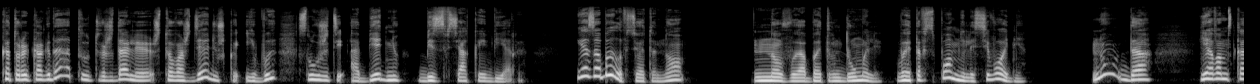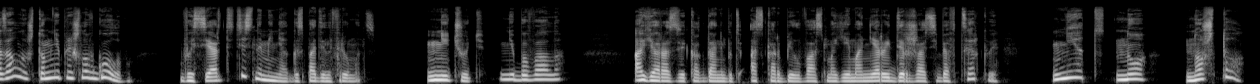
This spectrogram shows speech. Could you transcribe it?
которые когда-то утверждали, что ваш дядюшка и вы служите обедню без всякой веры. Я забыла все это, но... Но вы об этом думали, вы это вспомнили сегодня. Ну, да, я вам сказала, что мне пришло в голову. Вы сердитесь на меня, господин Фрюманс? Ничуть не бывало. А я разве когда-нибудь оскорбил вас моей манерой держать себя в церкви? Нет, но... Но что?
